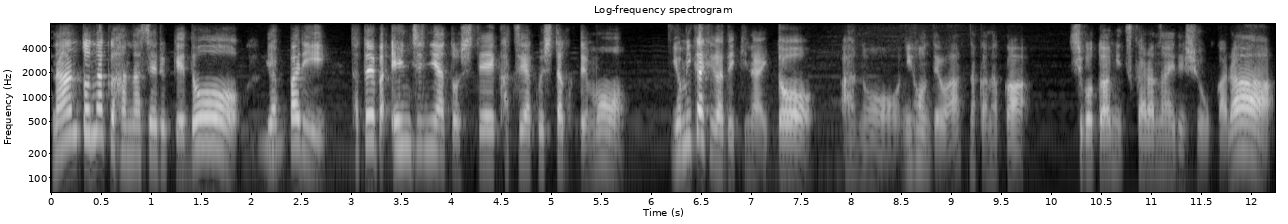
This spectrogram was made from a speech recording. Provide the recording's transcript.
なんとなく話せるけどやっぱり例えばエンジニアとして活躍したくても読み書きができないとあの日本ではなかなか仕事は見つからないでしょうから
